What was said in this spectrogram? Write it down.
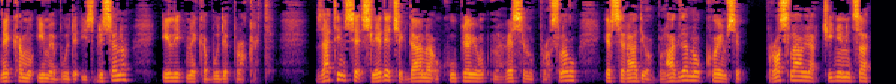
Neka mu ime bude izbrisano ili neka bude proklet. Zatim se sljedećeg dana okupljaju na veselu proslavu, jer se radi o blagdanu kojim se proslavlja činjenica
